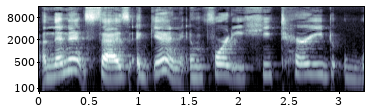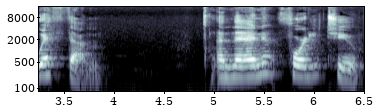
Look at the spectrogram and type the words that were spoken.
And then it says again in 40, he tarried with them. And then 42,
